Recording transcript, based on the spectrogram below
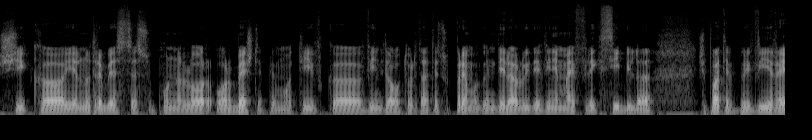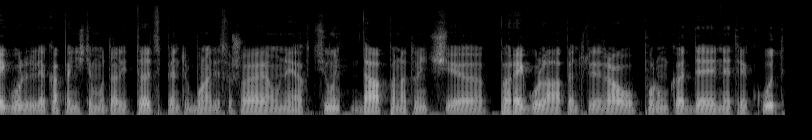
și că el nu trebuie să se supună lor orbește pe motiv că vine de la autoritate supremă. Gândirea lui devine mai flexibilă și poate privi regulile ca pe niște modalități pentru buna desfășurare a unei acțiuni. Da, până atunci pe regula pentru el era o poruncă de netrecut.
